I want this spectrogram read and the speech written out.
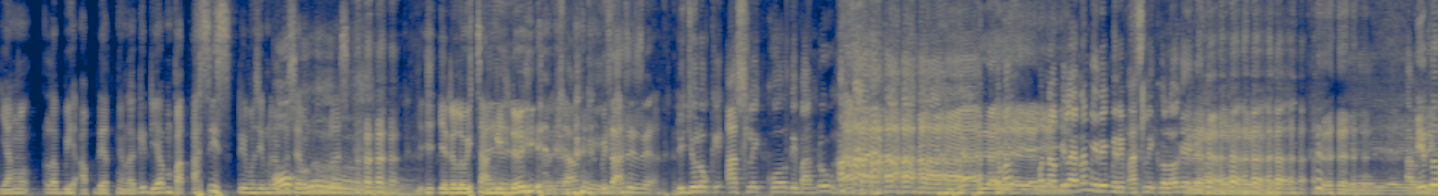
yang lebih update-nya lagi dia 4 assist di musim Oh. 2019. J- Jadi lebih canggih deh. Lebih canggih. Bisa asis ya? Dijuluki asli cool di Bandung. iya, Emang iya, iya, penampilannya mirip-mirip asli cool oke. Benar, benar, benar, benar. Iya, iya, iya. Itu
